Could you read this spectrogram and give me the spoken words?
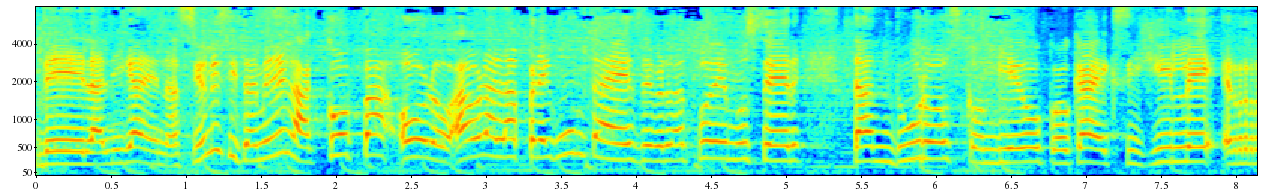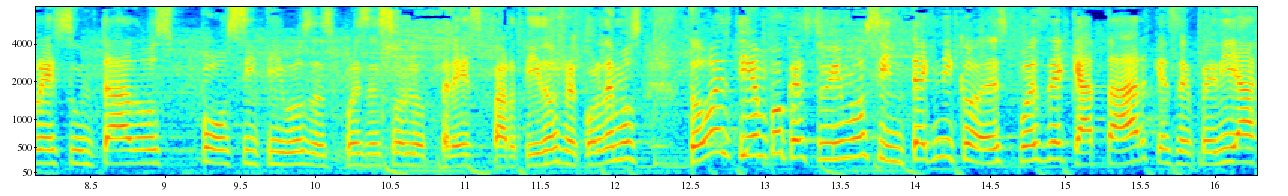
de la Liga de Naciones y también en la Copa Oro. Ahora la pregunta es, ¿de verdad podemos ser tan duros con Diego Coca, exigirle resultados positivos después de solo tres partidos? Recordemos todo el tiempo que estuvimos sin técnico después de Qatar, que se pedía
